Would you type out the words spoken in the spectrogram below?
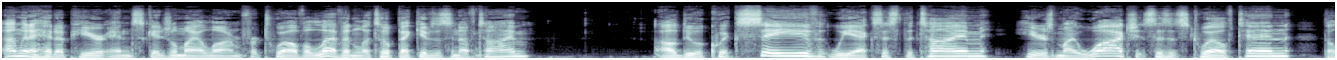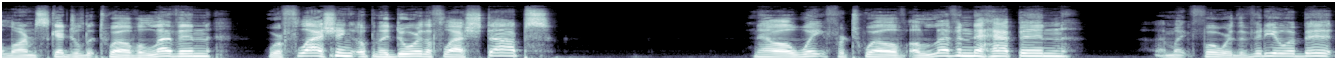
I'm going to head up here and schedule my alarm for 12:11. Let's hope that gives us enough time. I'll do a quick save. We access the time. Here's my watch. It says it's 12:10. The alarm's scheduled at 12:11. We're flashing. Open the door. The flash stops. Now I'll wait for 12:11 to happen. I might forward the video a bit.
